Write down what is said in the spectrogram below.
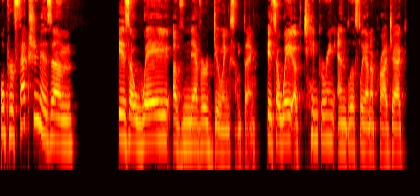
Well, perfectionism is a way of never doing something. It's a way of tinkering endlessly on a project.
